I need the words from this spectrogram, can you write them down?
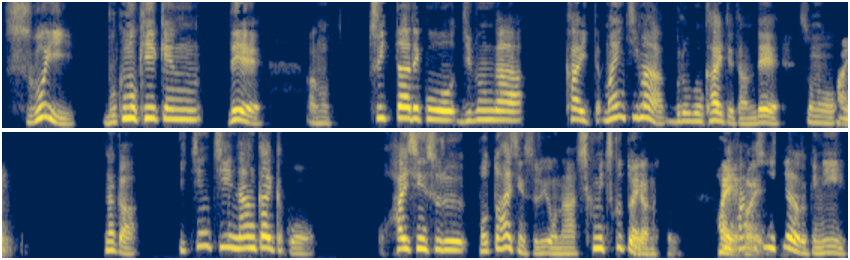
すごい僕の経験で、あの、ツイッターでこう自分が書いた、毎日まあブログを書いてたんで、その、はい。なんか、一日何回かこう、配信する、ボット配信するような仕組み作っといたんですよ。はいはい。で配信してた時に、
